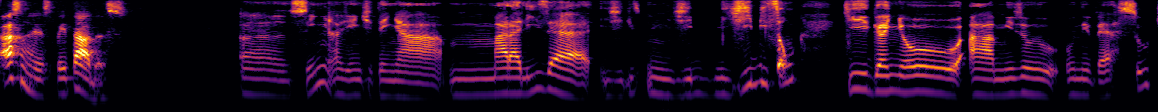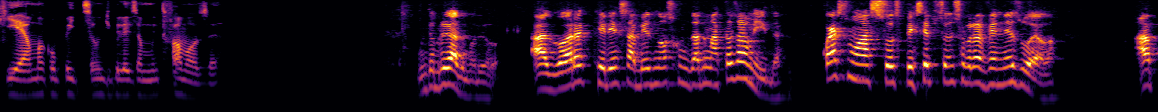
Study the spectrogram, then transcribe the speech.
Elas são respeitadas? Uh, sim, a gente tem a Maralisa Gibson, que ganhou a Miss Universo, que é uma competição de beleza muito famosa. Muito obrigado, Murilo. Agora, queria saber do nosso convidado Matheus Almeida. Quais são as suas percepções sobre a Venezuela? A,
